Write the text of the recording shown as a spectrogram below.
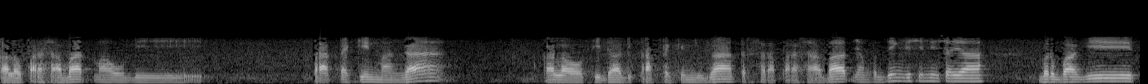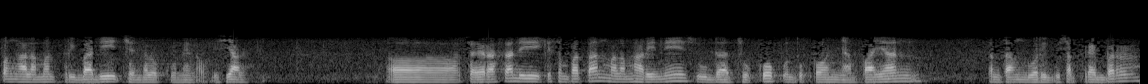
Kalau para sahabat mau dipraktekin mangga, kalau tidak dipraktekin juga terserah para sahabat. Yang penting di sini saya berbagi pengalaman pribadi channel Kunen Official. Uh, saya rasa di kesempatan malam hari ini sudah cukup untuk penyampaian tentang 2000 subscriber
